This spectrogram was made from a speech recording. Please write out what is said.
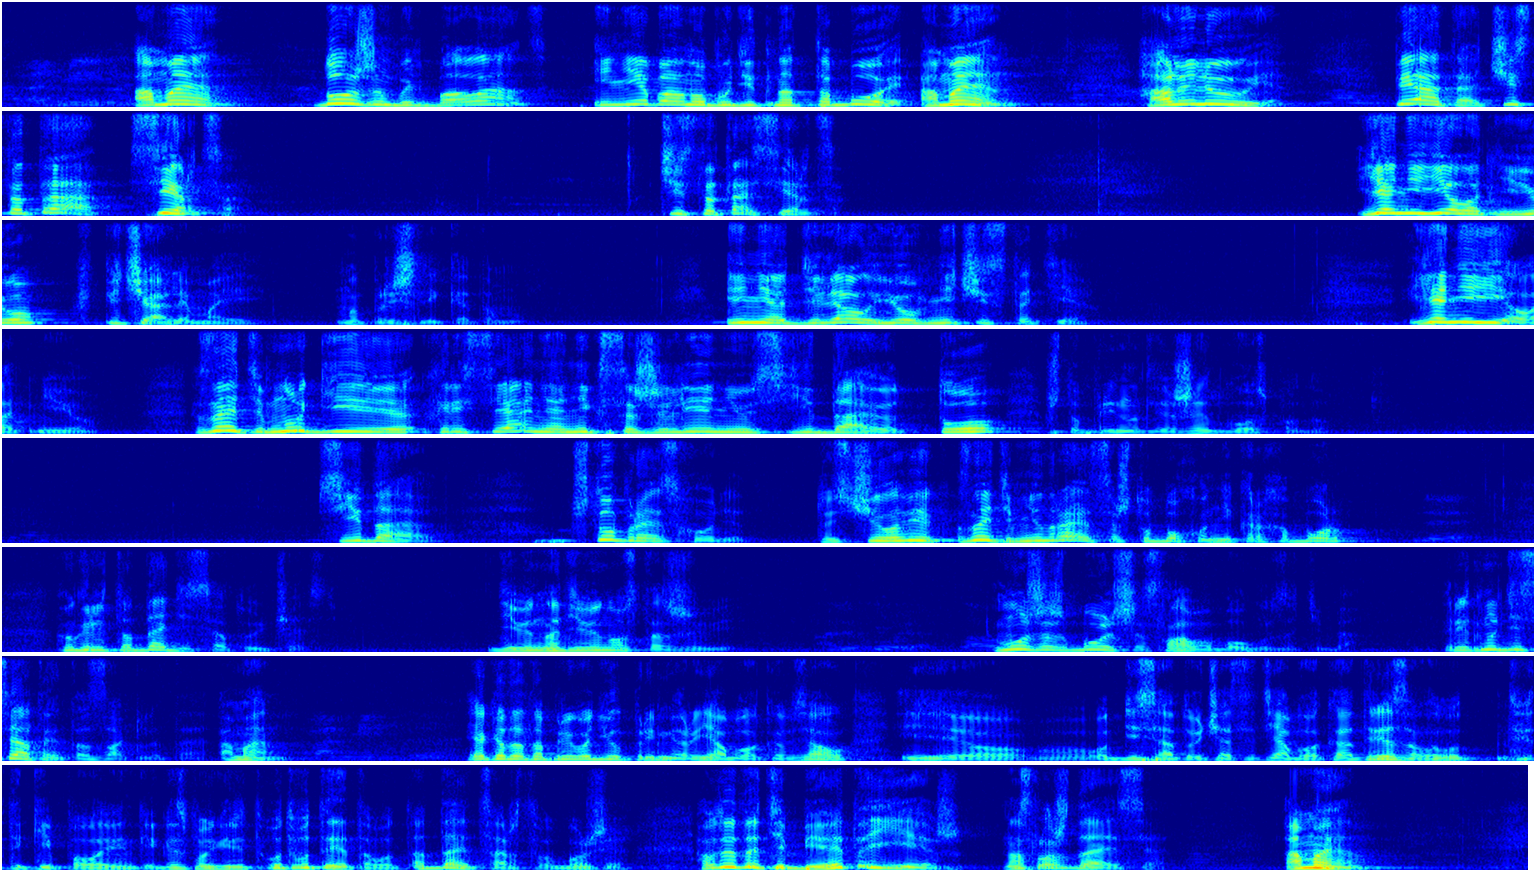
Амен. Должен быть баланс. И небо оно будет над тобой. Амен. Аллилуйя. Пятое. Чистота сердца. Чистота сердца. Я не ел от нее в печали моей. Мы пришли к этому. И не отделял ее в нечистоте. Я не ел от нее. Знаете, многие христиане, они, к сожалению, съедают то, что принадлежит Господу. Съедают. Что происходит? То есть человек, знаете, мне нравится, что Бог, он не крохобор. Он говорит, отдай десятую часть. На 90 живи. Можешь больше, слава Богу за тебя. Говорит, ну десятая это заклятая. Амен. Я когда-то приводил пример, яблоко взял и э, вот десятую часть от яблока отрезал, и вот две такие половинки. Господь говорит, вот, вот это вот, отдай Царство Божье. А вот это тебе, это ешь, наслаждайся. Амен.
